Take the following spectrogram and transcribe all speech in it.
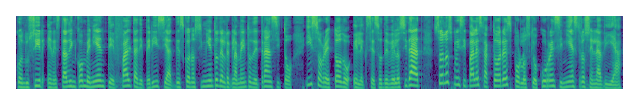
Conducir en estado inconveniente, falta de pericia, desconocimiento del reglamento de tránsito y sobre todo el exceso de velocidad son los principales factores por los que ocurren siniestros en la vía,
